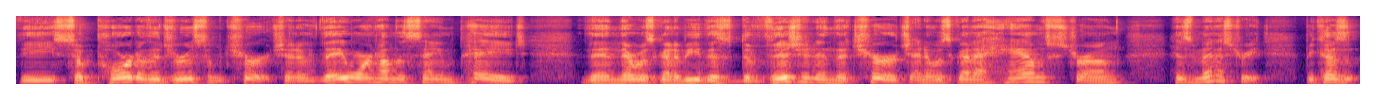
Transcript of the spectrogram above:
the support of the Jerusalem church. And if they weren't on the same page, then there was going to be this division in the church and it was going to hamstrung his ministry because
